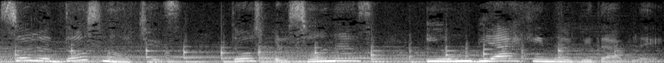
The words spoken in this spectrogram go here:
Solo dos noches, dos personas y un viaje inolvidable.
